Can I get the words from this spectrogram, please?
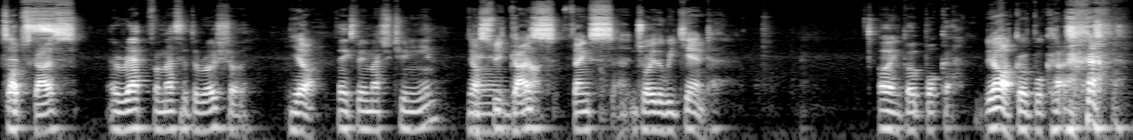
Tops, That's guys. A wrap from us at the Row Show. Yeah, Thanks very much for tuning in. yeah, sweet guys. Thanks. Enjoy the weekend. Oh, and go Boca. Yeah, go Boca.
